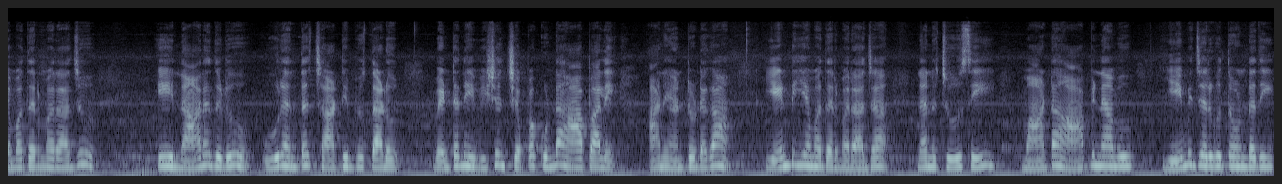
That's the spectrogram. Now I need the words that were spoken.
యమధర్మరాజు ఈ నారదుడు ఊరంతా చాటింపుతాడు. వెంటనే ఈ విషయం చెప్పకుండా ఆపాలి అని అంటుండగా ఏంటి యమధర్మరాజా నన్ను చూసి మాట ఆపినావు? ఏమి జరుగుతూ ఉండదు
